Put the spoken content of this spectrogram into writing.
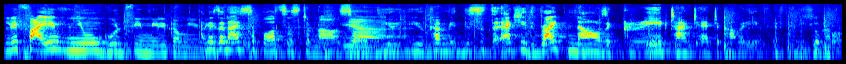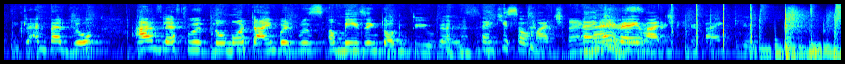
there'll be five new good female comedians. And there's a nice support system now. So Yeah. you, you come in. This is the, actually right now is a great time to enter comedy. If, if you female. Crack that joke. I'm left with no more time, but it was amazing talking to you guys. Thank you so much. Thank Thank, you you. very much. Thank you. Thank you.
